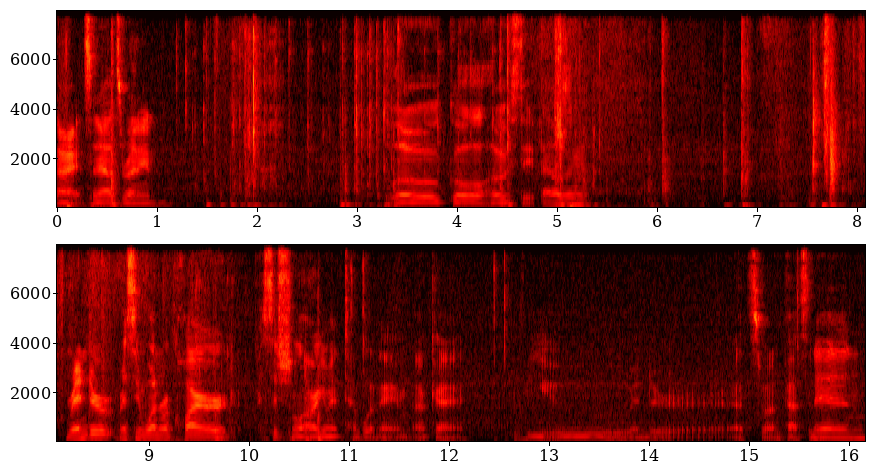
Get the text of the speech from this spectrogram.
Alright, so now it's running. Local host 8000. Render missing one required positional argument template name. Okay. View. That's what I'm passing in.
